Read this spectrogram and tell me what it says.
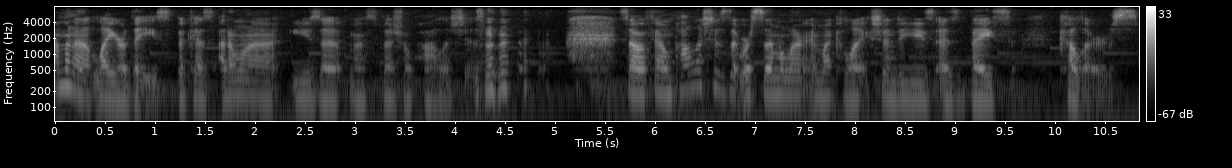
I'm going to layer these because I don't want to use up my special polishes. so I found polishes that were similar in my collection to use as base colors.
